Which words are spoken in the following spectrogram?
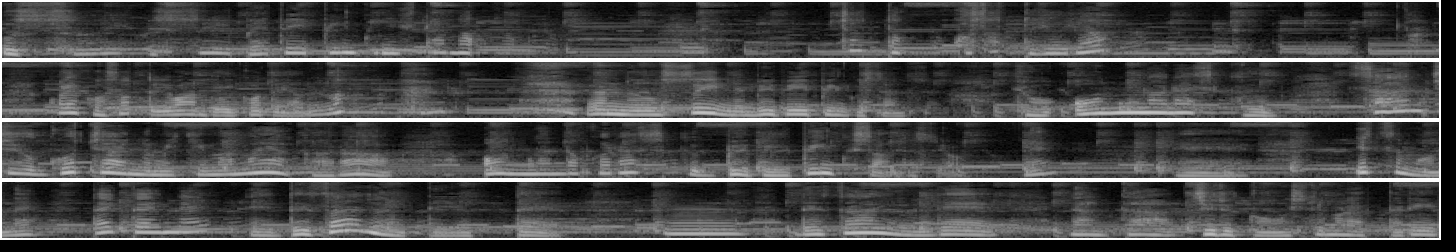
薄い薄いベビーピンクにしたの。ちょっとこそっと言うよ。これこそっと言わんでいいことやんな。あの薄いねベビーピンクしたんです。今日女らしく35歳のミキママやから女の子らしくベビーピンクしたんですよ。ねえー、いつもね大体ねデザインって言ってうんデザインで、なんかジルコンをしてもらったり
